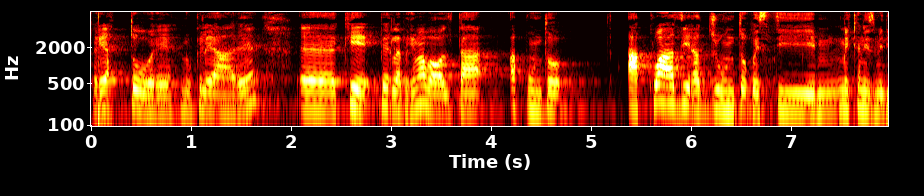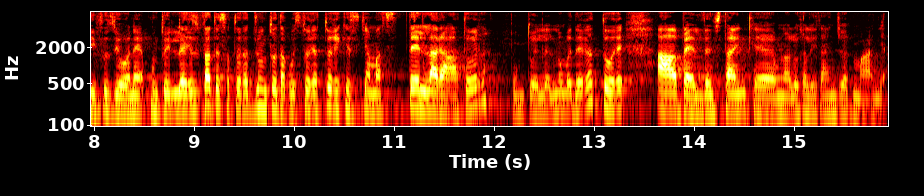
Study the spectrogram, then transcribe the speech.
reattore reattore nucleare eh, che per la prima volta appunto ha quasi raggiunto questi meccanismi di fusione. Appunto, il risultato è stato raggiunto da questo reattore che si chiama Stellarator, appunto il nome del reattore, a Beldenstein, che è una località in Germania.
